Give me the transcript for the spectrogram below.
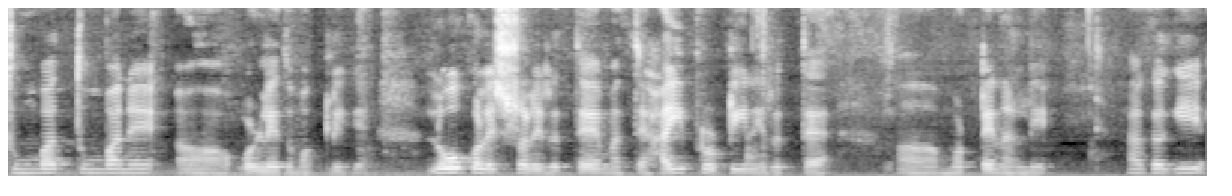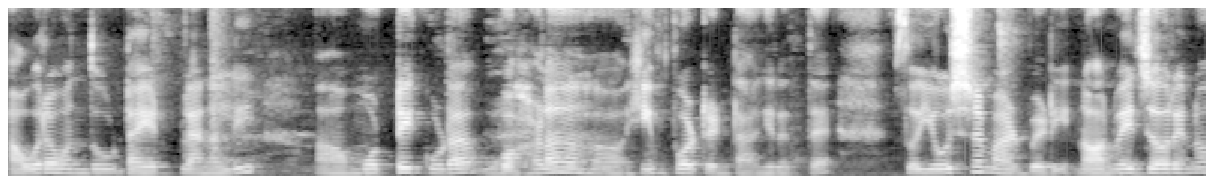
ತುಂಬ ತುಂಬಾ ಒಳ್ಳೆಯದು ಮಕ್ಕಳಿಗೆ ಲೋ ಕೊಲೆಸ್ಟ್ರಾಲ್ ಇರುತ್ತೆ, ಮತ್ತು ಹೈ ಪ್ರೋಟೀನ್ ಇರುತ್ತೆ ಮೊಟ್ಟೆನಲ್ಲಿ. ಹಾಗಾಗಿ ಅವರ ಒಂದು ಡಯಟ್ ಪ್ಲ್ಯಾನಲ್ಲಿ ಮೊಟ್ಟೆ ಕೂಡ ಬಹಳ ಇಂಪಾರ್ಟೆಂಟ್ ಆಗಿರುತ್ತೆ. ಸೊ ಯೋಚನೆ ಮಾಡಬೇಡಿ. ನಾನ್ ವೆಜ್ ಅವರೇನೋ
